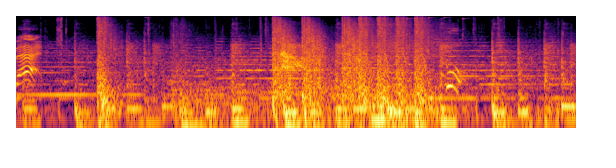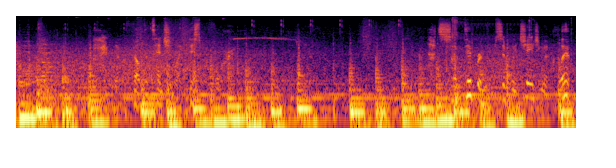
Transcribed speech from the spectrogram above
bad. Cool. I've never felt the tension like this before. That's so different from simply changing a clip.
